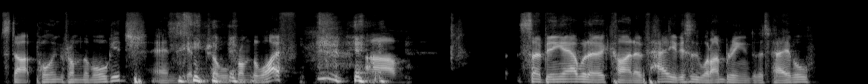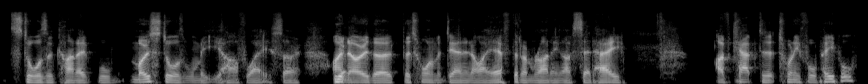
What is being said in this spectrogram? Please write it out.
start pulling from the mortgage and get in trouble from the wife. Um, so being able to kind of, hey, this is what I'm bringing to the table. Stores are kind of well, most stores will meet you halfway. So I know the the tournament down in IF that I'm running. I've said, hey, I've capped it at 24 people.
